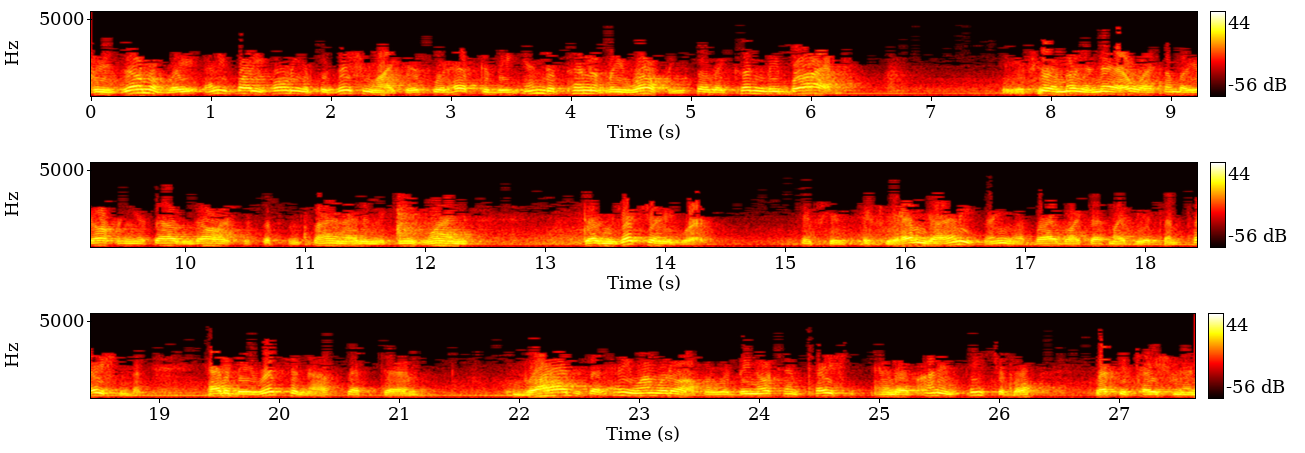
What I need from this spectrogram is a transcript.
presumably anybody holding a position like this would have to be independently wealthy so they couldn't be bribed. If you're a millionaire, why somebody offering you a thousand dollars to sip some cyanide in the king's wine doesn't get you anywhere. If you if you haven't got anything, a bribe like that might be a temptation, but had to be rich enough that um, bribes that anyone would offer would be no temptation, and of unimpeachable reputation and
